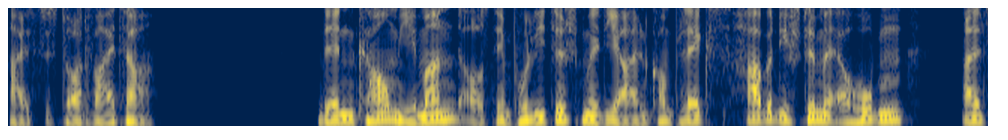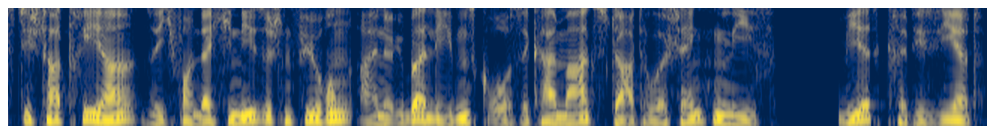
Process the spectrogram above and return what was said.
heißt es dort weiter. Denn kaum jemand aus dem politisch-medialen Komplex habe die Stimme erhoben, als die Stadt Trier sich von der chinesischen Führung eine überlebensgroße Karl-Marx-Statue schenken ließ, wird kritisiert.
